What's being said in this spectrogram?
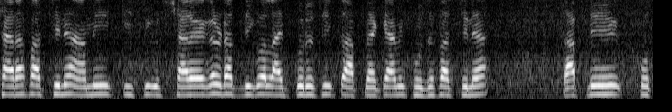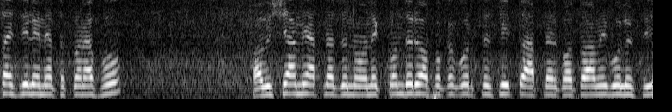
সারা পাচ্ছি না। আমি কিছু সাড়ে এগারোটার দিকেও লাইভ করেছি, তো আপনাকে আমি খুঁজে পাচ্ছি না। তো আপনি কোথায় ছিলেন এতক্ষণ আপু? অবশ্যই আমি আপনার জন্য অনেকক্ষণ ধরে অপেক্ষা করতেছি, তো আপনার কথা আমি বলেছি।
